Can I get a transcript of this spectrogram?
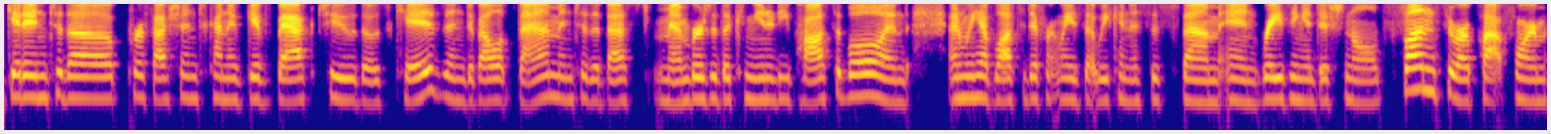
get into the profession to kind of give back to those kids and develop them into the best members of the community possible. And and we have lots of different ways that we can assist them in raising additional funds through our platform,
